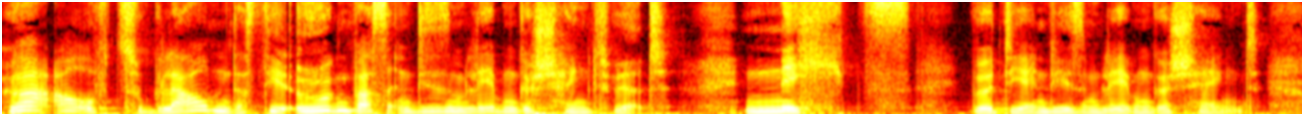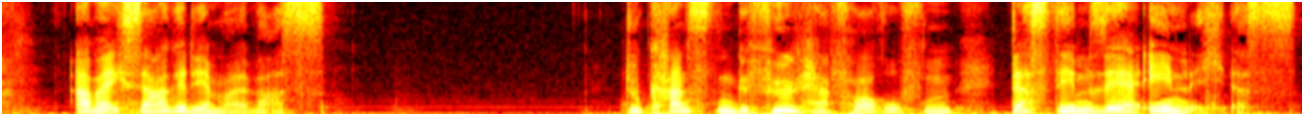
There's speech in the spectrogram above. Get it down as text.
Hör auf zu glauben, dass dir irgendwas in diesem Leben geschenkt wird. Nichts wird dir in diesem Leben geschenkt. Aber ich sage dir mal was. Du kannst ein Gefühl hervorrufen, das dem sehr ähnlich ist.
